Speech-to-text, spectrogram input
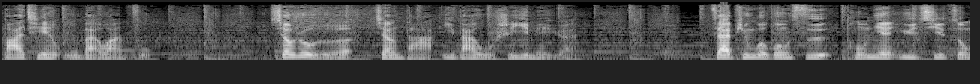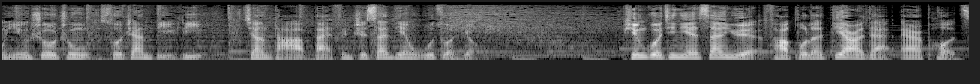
8500万副，销售额将达150亿美元。在苹果公司同年预期总营收中所占比例将达百分之三点五左右。苹果今年三月发布了第二代 AirPods，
